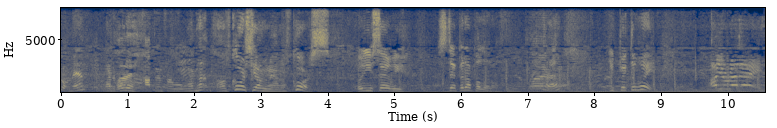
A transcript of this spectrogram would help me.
Hello, man. Mind if I hop in for a little warm up? Of course, young man, of course. What do you say we step it up a little? You pick the weight. Are you ready?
